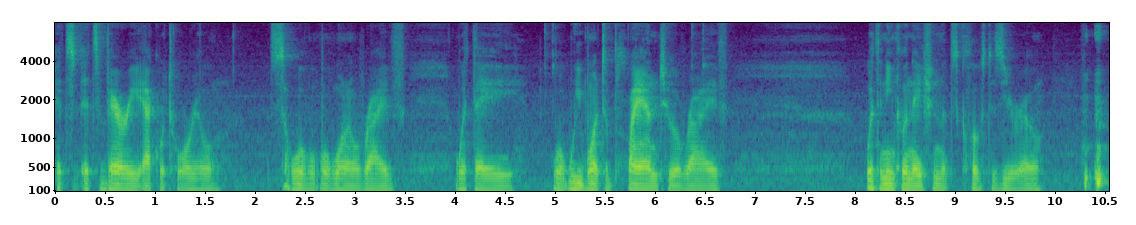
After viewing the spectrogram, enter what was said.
it's it's very equatorial. So we'll, we'll want to arrive with a well, we want to plan to arrive with an inclination that's close to zero.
